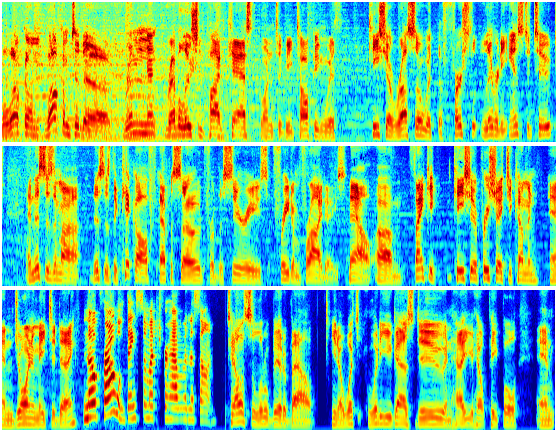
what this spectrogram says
Well, welcome, welcome to the Remnant Revolution podcast. Going to be talking with Keisha Russell with the First Liberty Institute, and this is my this is the kickoff episode for the series Freedom Fridays. Now, um, thank you, Keisha. Appreciate you coming and joining me today. No problem. Thanks so much for having us on. Tell us a little bit about you know what what do you guys do and how you help people. And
